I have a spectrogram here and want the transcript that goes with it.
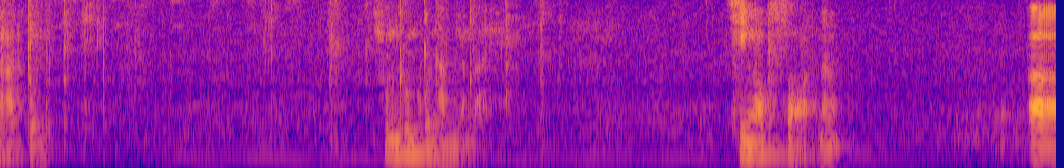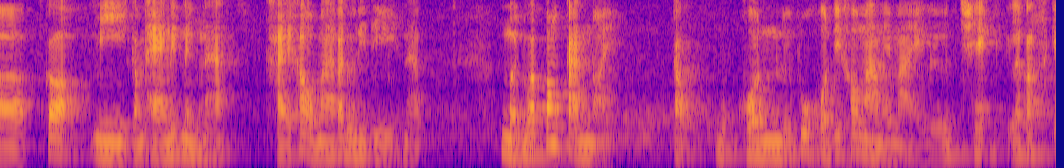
นะครับ คุณ ช่วงนี้คุณควรทำอย่างไร King of Swords นะครับเอ่อก็มีกำแพงนิดนึงนะฮะใครเข้ามาก็ดูดีๆนะครับ เหมือนว่าป้องกันหน่อยกับบุคคลหรือผู้คนที่เข้ามาใหม่ ๆ หรือเช็คแล้วก็สแก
